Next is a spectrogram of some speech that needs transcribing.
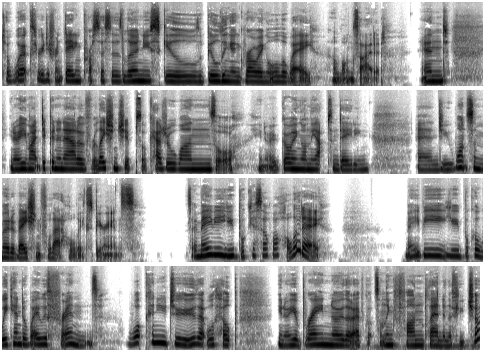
to work through different dating processes, learn new skills, building and growing all the way alongside it. And you know, you might dip in and out of relationships or casual ones or, you know, going on the apps and dating and you want some motivation for that whole experience. So maybe you book yourself a holiday. Maybe you book a weekend away with friends. What can you do that will help, you know, your brain know that I've got something fun planned in the future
